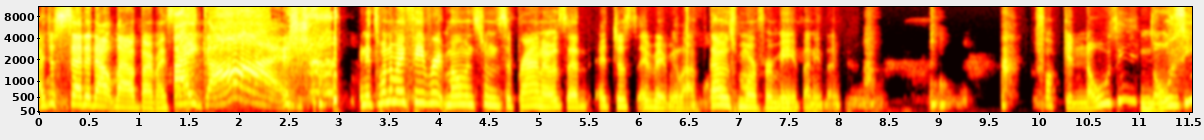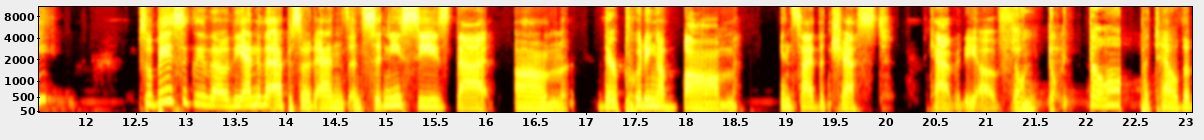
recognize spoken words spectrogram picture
I just said it out loud by myself. Oh my gosh. and it's one of my favorite moments from The Sopranos. And it just, it made me laugh. That was more for me, if anything. fucking nosy. Nosy? So basically, though, the end of the episode ends and Sydney sees that um, they're putting a bomb inside the chest cavity of Dun dun dun. Patel, the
